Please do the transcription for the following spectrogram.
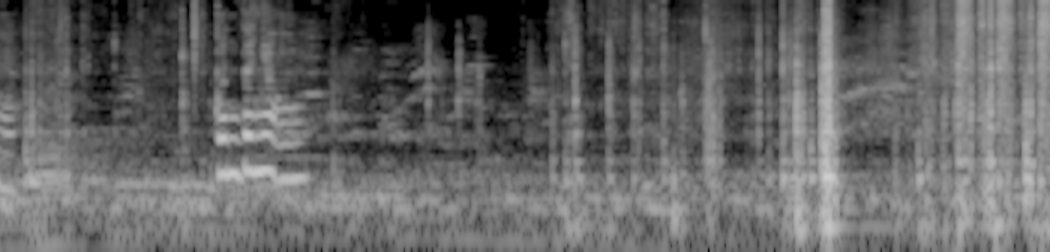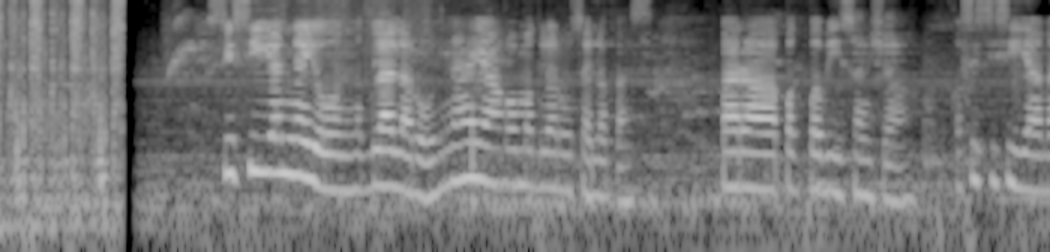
Oh. Ganda niya, oh. Si Sian ngayon, naglalaro. Hinahayaan ko maglaro sa labas para pagpawisan siya. Kasi si Sian,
